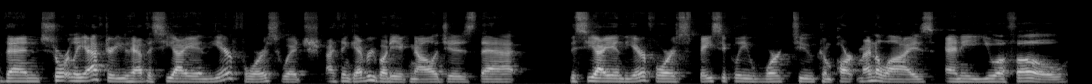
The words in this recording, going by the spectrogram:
then shortly after, you have the CIA and the Air Force, which I think everybody acknowledges that the CIA and the Air Force basically work to compartmentalize any UFO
